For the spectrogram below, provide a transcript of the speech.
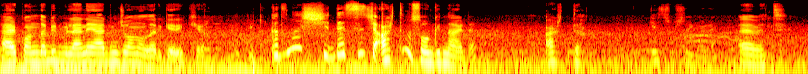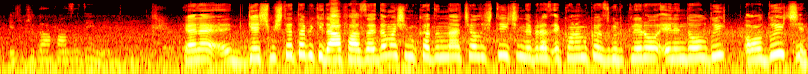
Her konuda birbirlerine yardımcı olmaları gerekiyor. Kadına şiddet sizce arttı mı son günlerde? Arttı. Geçmişe göre. Evet. Geçmişte daha fazla değil miydi? Yani e, geçmişte tabii ki daha fazlaydı ama şimdi kadınlar çalıştığı için de biraz ekonomik özgürlükleri o elinde olduğu olduğu için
